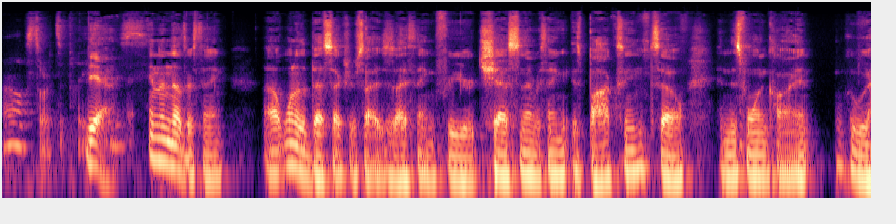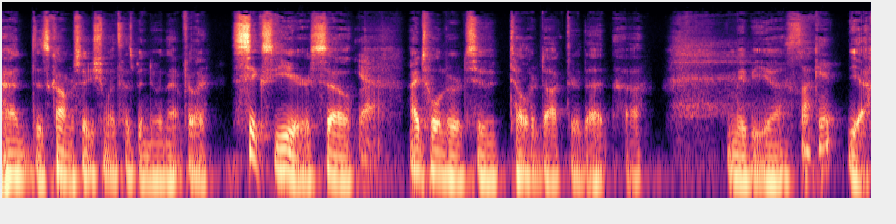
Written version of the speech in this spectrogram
all sorts of places. Yeah. And another thing, uh, one of the best exercises I think for your chest and everything is boxing. So, and this one client who we had this conversation with has been doing that for like six years. So, Yeah. I told her to tell her doctor that uh, maybe, uh, Suck it. yeah,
